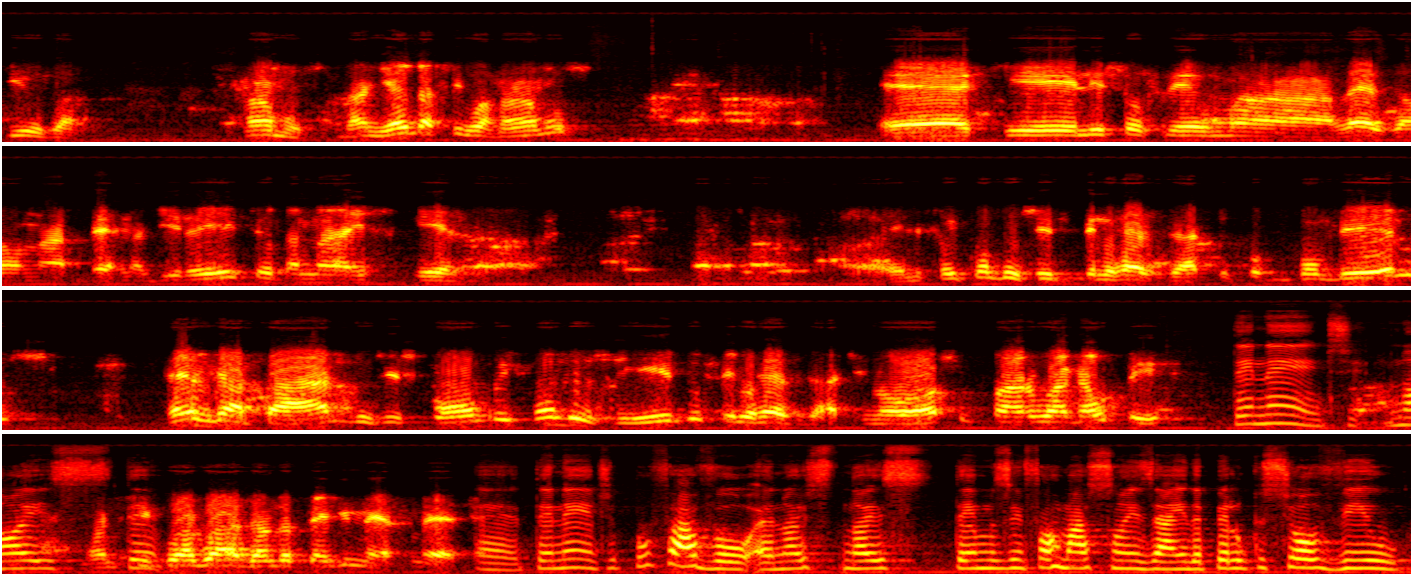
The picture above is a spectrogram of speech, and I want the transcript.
Silva Ramos. Daniel da Silva Ramos, é, que ele sofreu uma lesão na perna direita e outra na esquerda. Ele foi conduzido pelo resgate do Corpo de Bombeiros, resgatado dos escombros e conduzido pelo resgate nosso para o HUT. Tenente, nós... Onde te... ficou aguardando atendimento médico. É, tenente, por favor, é, nós, nós temos informações ainda, pelo que o senhor viu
